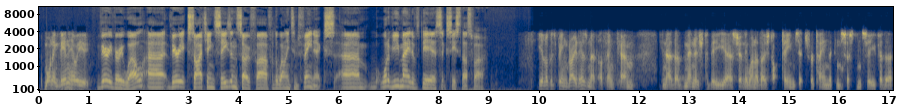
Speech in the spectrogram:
Good morning, Ben. How are you? Very, very well. Uh, very exciting season so far for the Wellington Phoenix. Um, what have you made of their success thus far? Yeah, look, it's been great, hasn't it? I think um, you know they've managed to be uh, certainly one of those top teams that's retained the consistency for the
